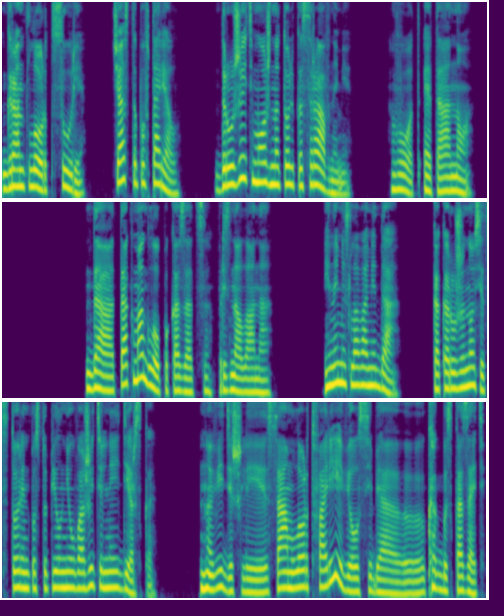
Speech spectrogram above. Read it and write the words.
гранд-лорд Сури, часто повторял, «Дружить можно только с равными». Вот это оно. «Да, так могло показаться», — признала она. Иными словами, да. Как оруженосец, Торин поступил неуважительно и дерзко. Но, видишь ли, сам лорд Фария вел себя, э, как бы сказать.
